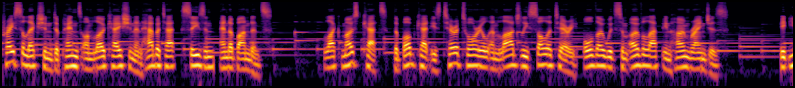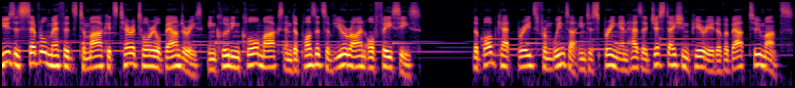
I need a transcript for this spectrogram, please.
Prey selection depends on location and habitat, season, and abundance. Like most cats, the bobcat is territorial and largely solitary, although with some overlap in home ranges. It uses several methods to mark its territorial boundaries, including claw marks and deposits of urine or feces. The bobcat breeds from winter into spring and has a gestation period of about two months.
